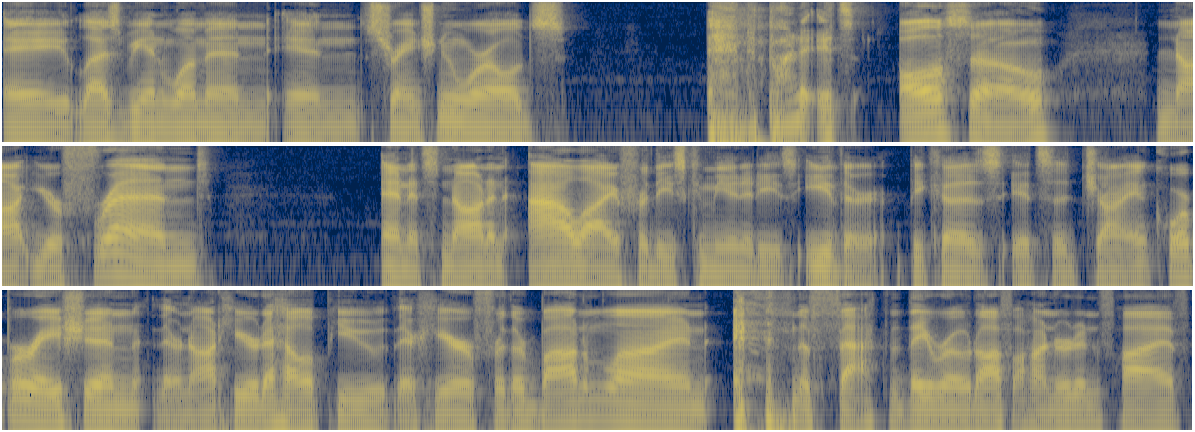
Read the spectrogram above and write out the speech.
a lesbian woman in Strange New Worlds, but it's also not your friend and it's not an ally for these communities either because it's a giant corporation. They're not here to help you. They're here for their bottom line. And the fact that they wrote off 105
